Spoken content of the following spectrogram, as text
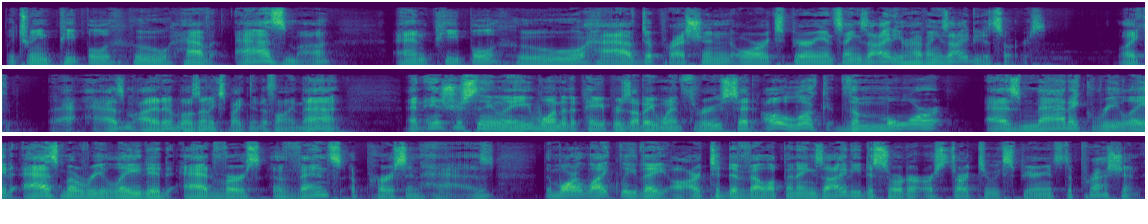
between people who have asthma and people who have depression or experience anxiety or have anxiety disorders. Like asthma, I wasn't expecting to find that. And interestingly, one of the papers that I went through said, "Oh, look, the more asthmatic related asthma related adverse events a person has, the more likely they are to develop an anxiety disorder or start to experience depression.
